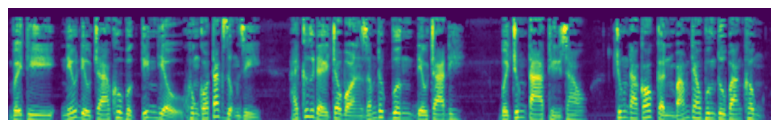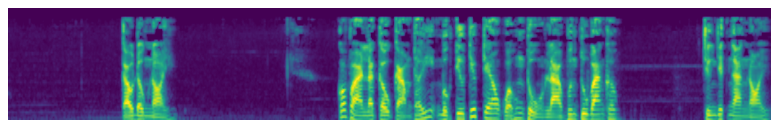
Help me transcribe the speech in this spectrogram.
Vậy thì nếu điều tra khu vực tín hiệu không có tác dụng gì, hãy cứ để cho bọn giám đốc Vương điều tra đi. Với chúng ta thì sao? Chúng ta có cần bám theo Vương Tu Bang không? Cao Đông nói. Có phải là cậu cảm thấy mục tiêu tiếp theo của hung thủ là Vương Tu Bang không? Trương Nhất Ngang nói,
